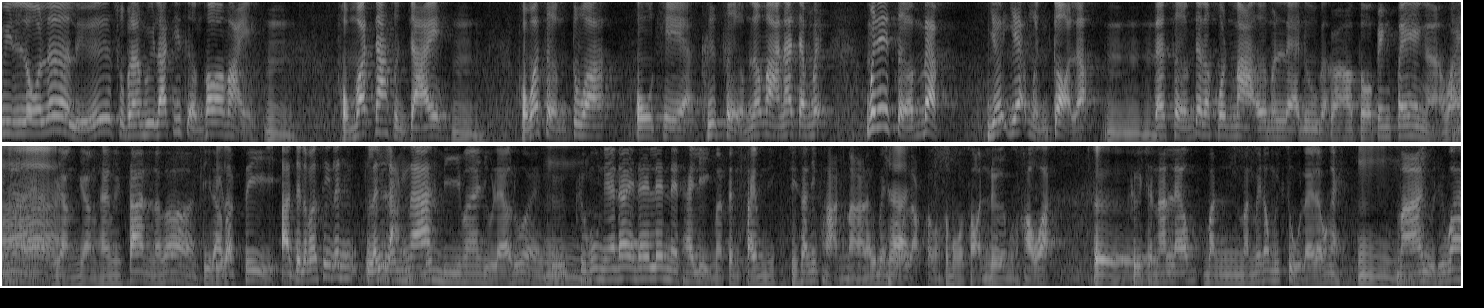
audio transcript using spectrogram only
วินโรเลอร์ หรือสุพนันบุรีรัตน์ที่เสริมเข้ามาใหม่ อืมผมว่าน่าสนใจ อืมผมว่าเสริมตัวโอเคอะคือเสริมแล้วมาน่าจะไม่ไม่ได้เสริมแบบเยอะแยะเหมือนก่อนแล้ว อืมอืมอืม แต่เสริมแต่ละคนมาเออมันแลดูแบบ ก็เอาตัวเป้งๆอะว่ายง่ายอะอ่า อย่างอย่างแฮมิลตันแล้วก็ตีราบัสซี่อาจจะมาซี่เล่นเล่นหลังนะ เล่นดีมาอยู่แล้วด้วย คืออืมคือพวกเนี้ยได้ได้เล่นในไทยลีกมาเต็มเต็มๆนี่ซีซั่นที่ผ่านมาแล้วก็เป็นใช่ ตัวหลักของสโมสรเดิมของเขาอะ เออ คือฉะนั้นแล้วมันมันไม่ต้องพิสูจน์อะไรแล้วไง อืม มาอยู่ที่ว่า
